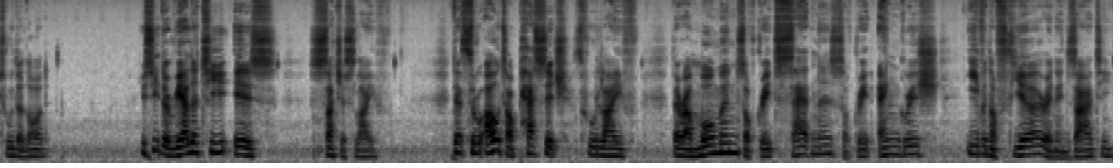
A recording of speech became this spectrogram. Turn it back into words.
to the Lord. You see, the reality is such as life. That throughout our passage through life, there are moments of great sadness, of great anguish, even of fear and anxiety.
